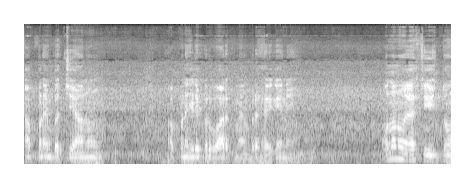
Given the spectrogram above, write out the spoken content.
ਆਪਣੇ ਬੱਚਿਆਂ ਨੂੰ ਆਪਣੇ ਜਿਹੜੇ ਪਰਿਵਾਰਕ ਮੈਂਬਰ ਹੈਗੇ ਨੇ, ਉਹਨਾਂ ਨੂੰ ਇਸ ਚੀਜ਼ ਤੋਂ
